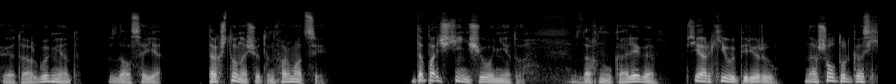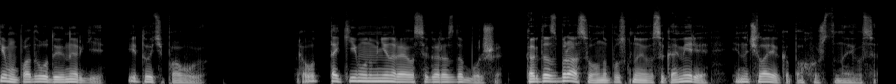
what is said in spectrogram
Это аргумент, сдался я. Так что насчет информации? Да почти ничего нету, вздохнул коллега. Все архивы перерыл. Нашел только схему подвода энергии, и то типовую. А вот таким он мне нравился гораздо больше, когда сбрасывал напускное высокомерие и на человека похож становился.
